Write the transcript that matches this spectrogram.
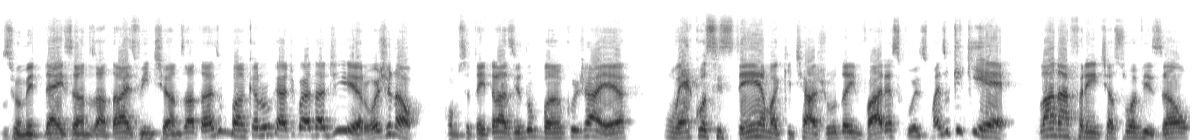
possivelmente 10 anos atrás, 20 anos atrás, o banco era o lugar de guardar dinheiro. Hoje não. Como você tem trazido o banco, já é um ecossistema que te ajuda em várias coisas. Mas o que, que é lá na frente a sua visão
